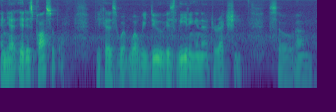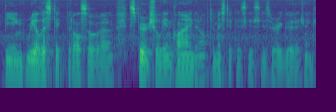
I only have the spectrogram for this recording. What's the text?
and yet it is possible, because what what we do is leading in that direction. So, um, being realistic but also uh, spiritually inclined and optimistic is, is, is very good, I think.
